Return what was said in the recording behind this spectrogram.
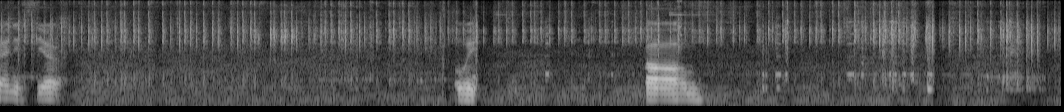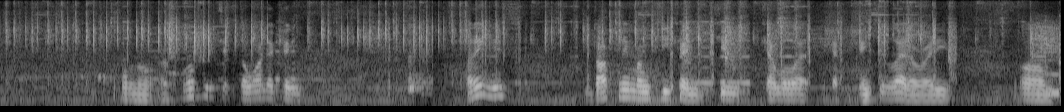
10 here. Oh wait. Um. Oh no, I suppose this is the one that can... I think this Dartling Monkey can kill Camelot, can kill that already. Um,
